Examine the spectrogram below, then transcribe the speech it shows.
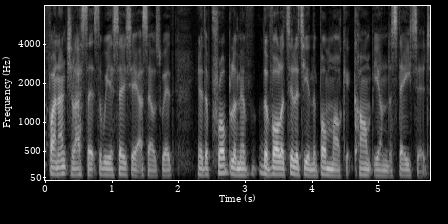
financial assets that we associate ourselves with, you know, the problem of the volatility in the bond market can't be understated.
